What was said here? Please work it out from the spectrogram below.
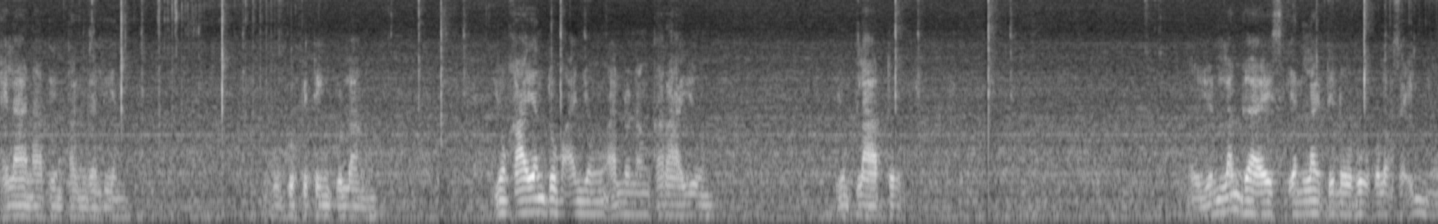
kailangan natin tanggalin. Gugupitin ko lang. Yung kayang dumaan yung ano ng karayong yung plato. O yun lang guys. Yan lang tinuro ko lang sa inyo.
